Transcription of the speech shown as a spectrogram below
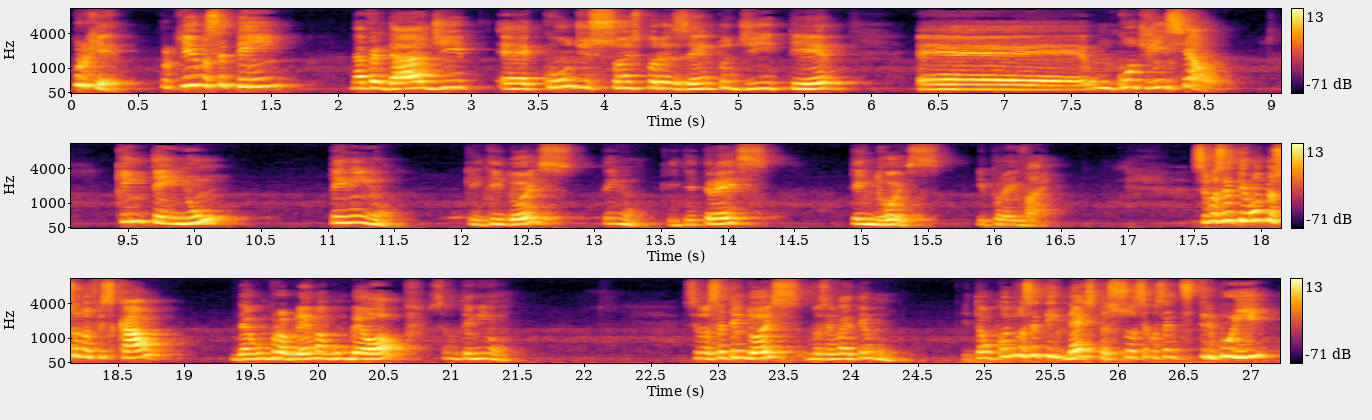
Por quê? Porque você tem, na verdade, é, condições, por exemplo, de ter é, um contingencial. Quem tem um, tem nenhum. Quem tem dois, tem um. Quem tem três, tem dois. E por aí vai. Se você tem uma pessoa no fiscal, de algum problema, algum BO, você não tem nenhum. Se você tem dois, você vai ter um. Então, quando você tem dez pessoas, você consegue distribuir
